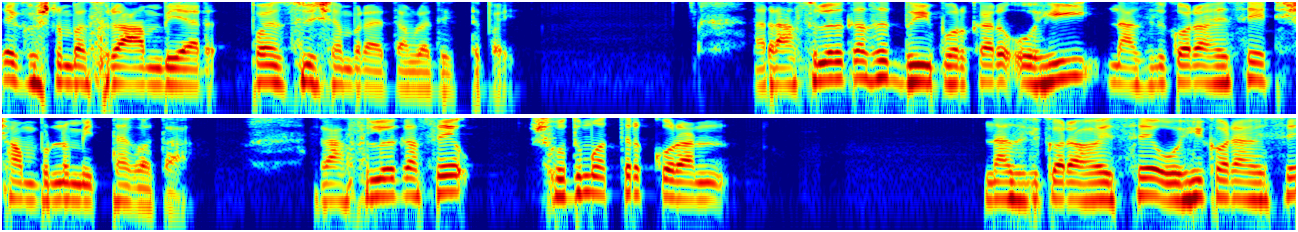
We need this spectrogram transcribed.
একুশ নম্বর সুরা আম্বিয়ার পঁয়ত্রিশ নম্বর আয়াতে আমরা দেখতে পাই। রাসূলের কাছে দুই প্রকার ওহি নাজিল করা হয়েছে, এটি সম্পূর্ণ মিথ্যা কথা। রাসূলের কাছে শুধুমাত্র কোরআন নাজিল করা হয়েছে, ওহি করা হয়েছে,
